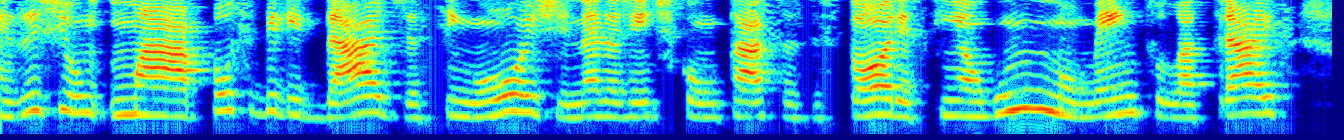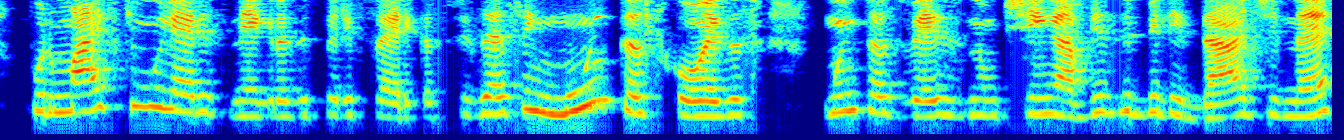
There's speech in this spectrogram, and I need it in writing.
existe uma possibilidade, assim, hoje, né, da gente contar essas histórias que em algum momento lá atrás, por mais que mulheres negras e periféricas fizessem muitas coisas, muitas vezes não tinha a visibilidade, né,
